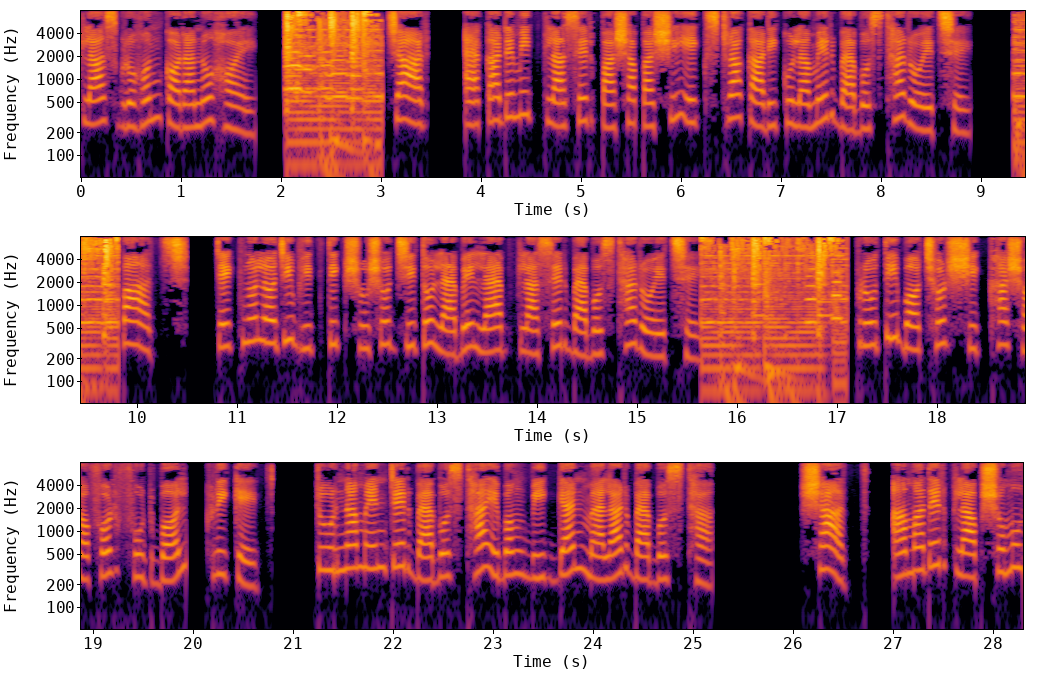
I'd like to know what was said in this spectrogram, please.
ক্লাস গ্রহণ করানো হয়। চার, একাডেমিক ক্লাসের পাশাপাশি এক্সট্রা কারিকুলামের ব্যবস্থা রয়েছে। পাঁচ টেকনোলজি ভিত্তিক সুসজ্জিত ল্যাবে ল্যাব ক্লাসের ব্যবস্থা রয়েছে। প্রতি বছর শিক্ষা সফর ফুটবল, ক্রিকেট, টুর্নামেন্টের ব্যবস্থা এবং বিজ্ঞান মেলার ব্যবস্থা। সাত, আমাদের ক্লাবসমূহ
